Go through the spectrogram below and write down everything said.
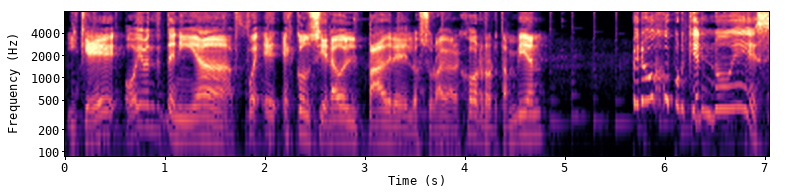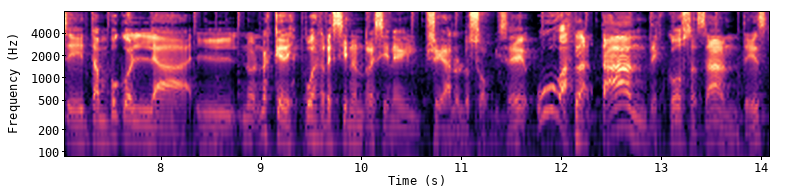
y que obviamente tenía, fue, es considerado el padre de los survival horror también. Pero ojo porque no es eh, tampoco la... no, es que después recién en Resident Evil llegaron los zombies. Eh. Hubo bastantes cosas antes.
